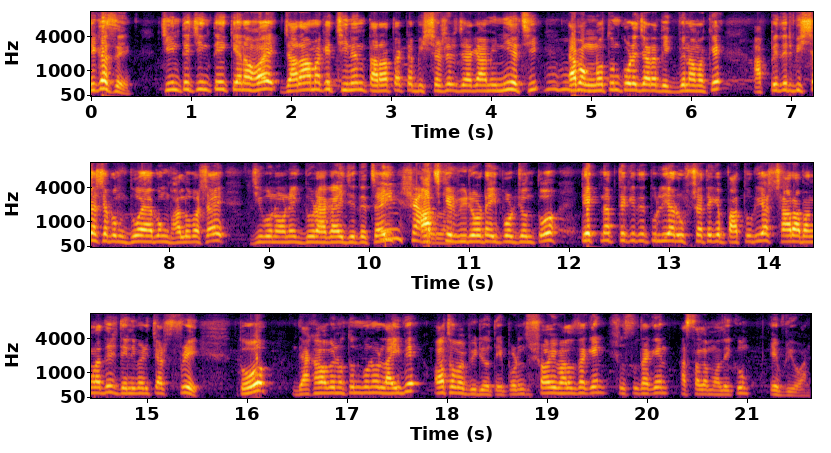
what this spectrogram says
ঠিক আছে? চিনতে চিনতেই কেনা হয়। যারা আমাকে চিনেন তারা তো একটা বিশ্বাসের জায়গা আমি নিয়েছি। এবং নতুন করে যারা দেখবেন আমাকে আপনাদের বিশ্বাস এবং দোয়া এবং ভালোবাসায় জীবন অনেক দূর আগায় যেতে চাই। আজকের ভিডিওটা এই পর্যন্ত। টেকনাফ থেকে তেতুলিয়া রূপসা থেকে পাতুরিয়া সারা বাংলাদেশ ডেলিভারি চার্জ ফ্রি। তো দেখা হবে নতুন কোনো লাইভে অথবা ভিডিওতে পর্যন্ত সবাই ভালো থাকেন, সুস্থ থাকেন। আসসালামু আলাইকুম এভরিওয়ান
